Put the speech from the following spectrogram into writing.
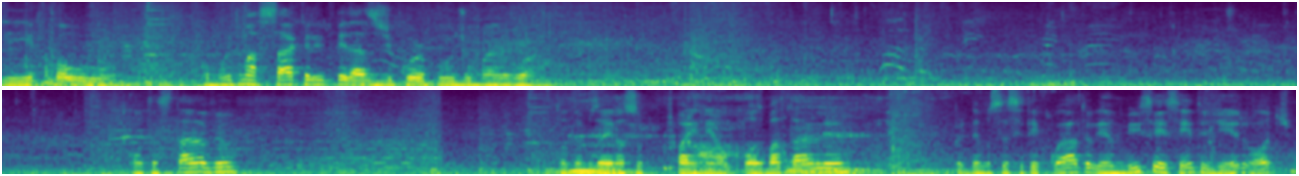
E acabou com muito massacre e pedaços de corpo de humano voando. Contestável. Então temos aí nosso painel pós-batalha. Perdemos 64, ganhamos 1.600 de dinheiro, ótimo.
